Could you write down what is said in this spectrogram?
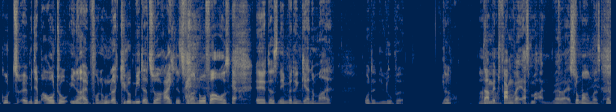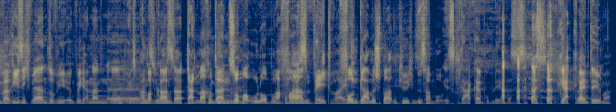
gut äh, mit dem Auto innerhalb von 100 Kilometer zu erreichen ist von Hannover aus, äh, das nehmen wir dann gerne mal unter die Lupe. Ne? Damit fangen wir erstmal an. Wer weiß. So machen wir es. Wenn wir riesig werden, so wie irgendwelche anderen äh. Podcaster, Dann machen wir Dann einen Sommerurlaub und wir fahren weltweit. von Garmisch-Partenkirchen bis Hamburg. ist gar kein Problem. Das ist, das ist gar kein Thema.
